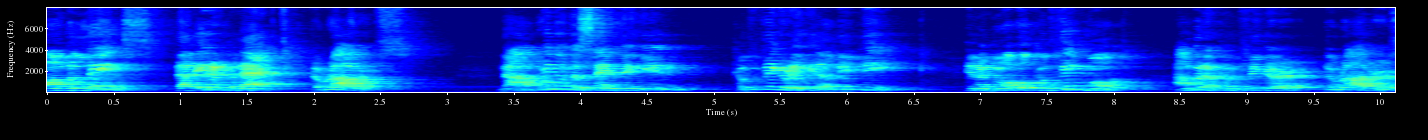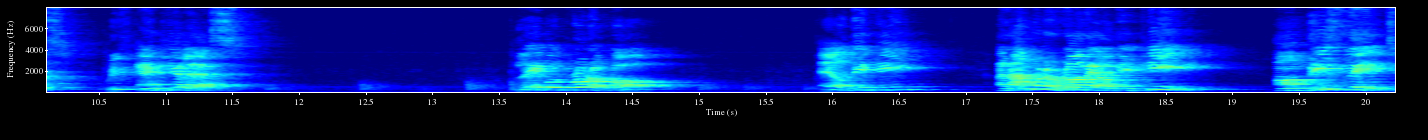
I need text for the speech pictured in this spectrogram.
on the links that routers. Now, we do the same thing in configuring LDP. In a global config mode, I'm going to configure the routers with MPLS, label protocol, LDP, and I'm going to run LDP on these links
